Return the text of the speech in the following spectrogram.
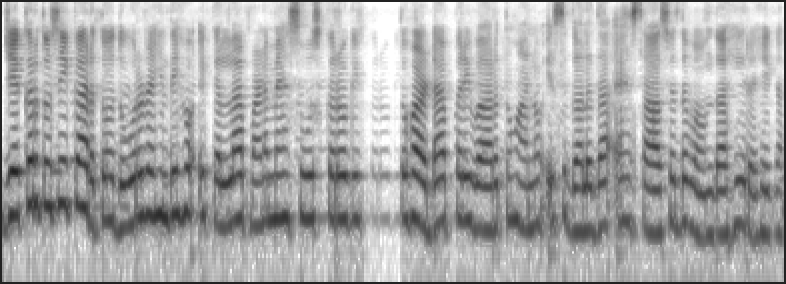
ਜੇਕਰ ਤੁਸੀਂ ਘਰ ਤੋਂ ਦੂਰ ਰਹਿੰਦੇ ਹੋ, ਇਕੱਲਾਪਣ ਮਹਿਸੂਸ ਕਰੋਗੇ। ਤੁਹਾਡਾ ਪਰਿਵਾਰ ਤੁਹਾਨੂੰ ਇਸ ਗੱਲ ਦਾ ਅਹਿਸਾਸ ਦਿਵਾਉਂਦਾ ਹੀ ਰਹੇਗਾ।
